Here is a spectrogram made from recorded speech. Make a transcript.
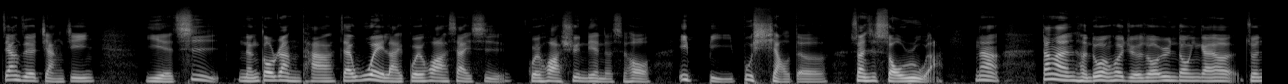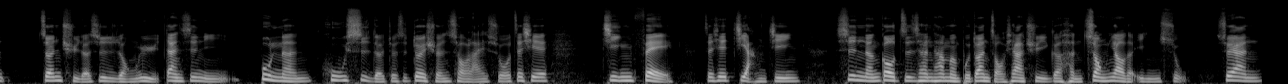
这样子的奖金也是能够让他在未来规划赛事、规划训练的时候一笔不小的算是收入啦。那当然，很多人会觉得说，运动应该要争争取的是荣誉，但是你不能忽视的就是对选手来说，这些经费、这些奖金。是能够支撑他们不断走下去一个很重要的因素。虽然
